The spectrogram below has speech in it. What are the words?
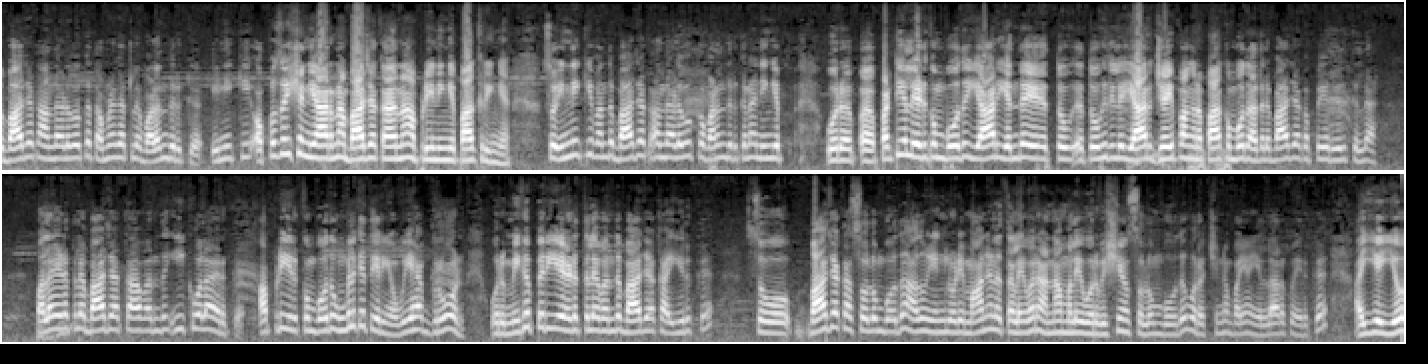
ஸோ பாஜக அந்த அளவுக்கு தமிழகத்தில் வளர்ந்துருக்கு. இன்னைக்கு ஒப்போசிஷன் யாருன்னா பாஜகனா அப்படி நீங்கள் பார்க்குறீங்க ஸோ இன்னைக்கு வந்து பாஜக அந்த அளவுக்கு வளர்ந்துருக்குன்னா நீங்கள் ஒரு பட்டியல் எடுக்கும்போது யார் எந்த தொ- யார் ஜெயிப்பாங்கன்னு பார்க்கும்போது அதில் பாஜக பேர் இருக்குல்ல. பல இடத்துல பாஜக வந்து ஈக்குவலாக இருக்குது அப்படி இருக்கும்போது உங்களுக்கே தெரியும் வி ஹவ் க்ரோன் ஒரு மிகப்பெரிய இடத்துல வந்து பாஜக இருக்குது ஸோ பாஜக சொல்லும்போது அதுவும் எங்களுடைய மாநில தலைவர் அண்ணாமலை ஒரு விஷயம் சொல்லும்போது ஒரு சின்ன பயம் எல்லாருக்கும் இருக்கு. ஐயையோ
